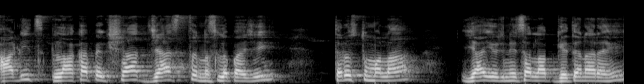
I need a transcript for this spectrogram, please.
अडीच लाखापेक्षा जास्त नसलं पाहिजे. तरच तुम्हाला या योजनेचा लाभ घेता येणार आहे.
